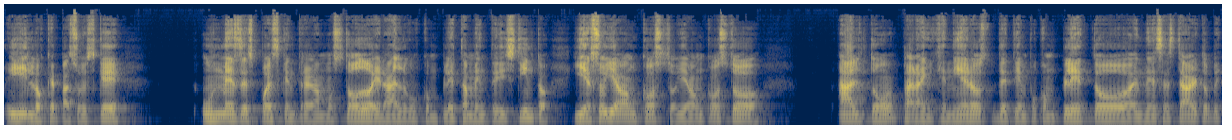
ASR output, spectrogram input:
Y lo que pasó es que un mes después que entregamos todo era algo completamente distinto. Y eso lleva un costo, lleva un costo alto para ingenieros de tiempo completo en esa startup.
